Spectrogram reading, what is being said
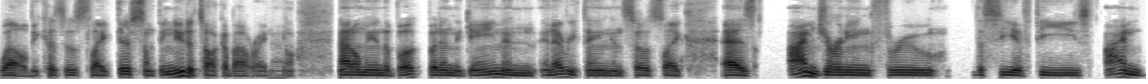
well because it was like there's something new to talk about right now, not only in the book but in the game and and everything. And so it's like as I'm journeying through the Sea of Thieves, I'm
